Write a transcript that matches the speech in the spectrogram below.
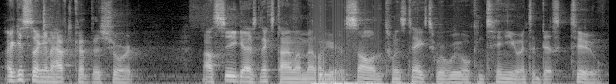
I guess I'm gonna have to cut this short. I'll see you guys next time on Metal Gear Solid: The Twin Snakes, where we will continue into Disc Two.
